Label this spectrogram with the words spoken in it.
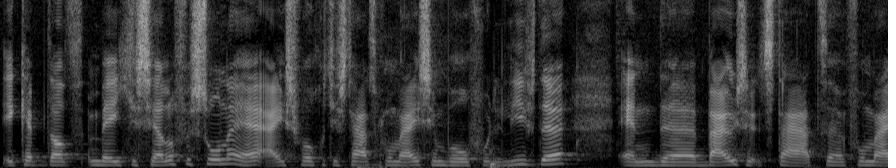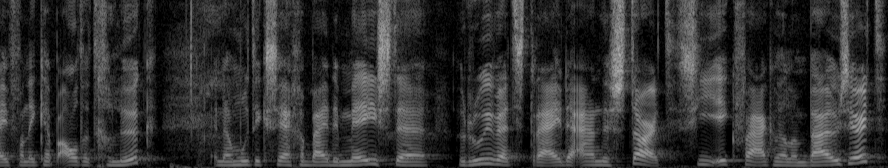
Ik heb dat een beetje zelf verzonnen. Hè. IJsvogeltje staat voor mij symbool voor de liefde. En de buizerd staat uh, voor mij van ik heb altijd geluk. En dan moet ik zeggen, bij de meeste roeiwedstrijden aan de start zie ik vaak wel een buizerd.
